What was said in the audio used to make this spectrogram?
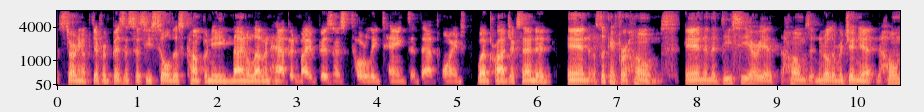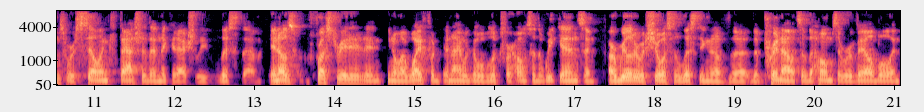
starting up different businesses. He sold his company, 9 11 happened, my business totally tanked at that point, web projects ended. And I was looking for homes. And in the DC area, homes in Northern Virginia, homes were selling faster than they could actually list them. And I was frustrated. And, you know, my wife would, and I would go look for homes on the weekends, and our realtor would show us the listing of the, the printouts of the homes that were available. And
